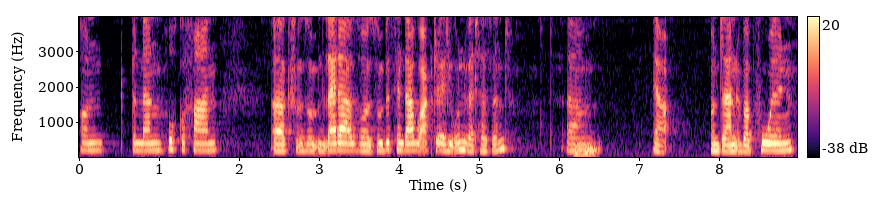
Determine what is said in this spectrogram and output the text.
und bin dann hochgefahren, äh, so, leider so, so ein bisschen da, wo aktuell die Unwetter sind. Ähm, mhm. Ja, und dann über Polen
